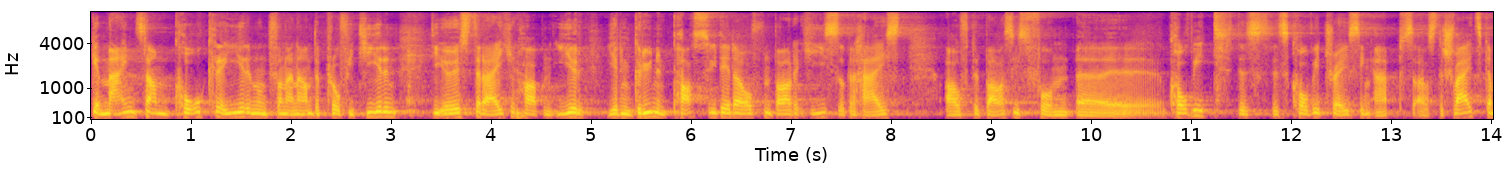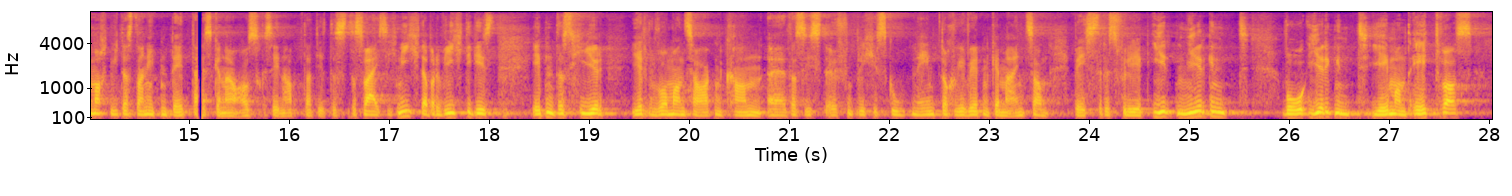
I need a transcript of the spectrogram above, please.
gemeinsam co-kreieren und voneinander profitieren. Die Österreicher haben ihr, ihren grünen Pass, wie der da offenbar hieß oder heißt, auf der Basis von äh, Covid, des, des Covid-Tracing-Apps aus der Schweiz gemacht. Wie das dann in den Details genau ausgesehen hat, das, das weiß ich nicht. Aber wichtig ist eben, dass hier irgendwo man sagen kann, äh, das ist öffentliches Gut, nehmt doch, wir werden gemeinsam Besseres verlieren. Nirgendwo irgendjemand etwas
